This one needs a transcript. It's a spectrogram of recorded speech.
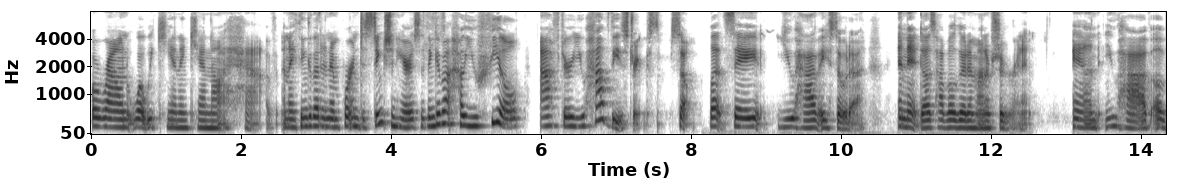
around what we can and cannot have. And I think that an important distinction here is to think about how you feel after you have these drinks. So, let's say you have a soda and it does have a good amount of sugar in it and you have a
